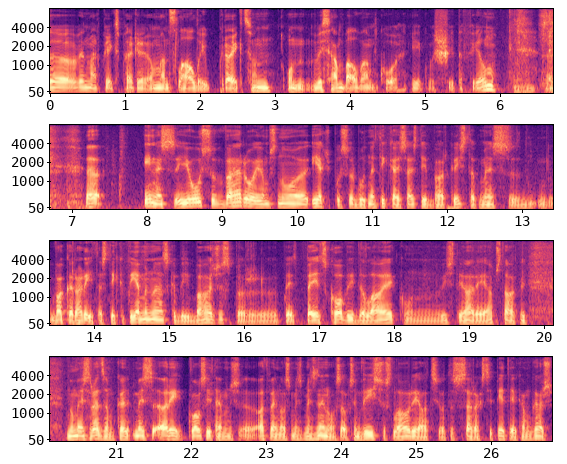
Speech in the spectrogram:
uh, vienmēr prieks par uh, manas laulību projektu un, un visām balvām, ko ieguvuši šī filma. Mhm. Ines, jūsu vērojums no iekšpuses, varbūt ne tikai saistībā ar Kristapu, mēs vakar arī tas tika pieminēts, ka bija bāžas par pēc, pēc Covid laiku un visi tie ārējie apstākļi. Nu, mēs redzam, ka mēs arī klausītājiem atvainosimies, mēs nenosauksim visus laureātus, jo tas saraksts ir pietiekami garš.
